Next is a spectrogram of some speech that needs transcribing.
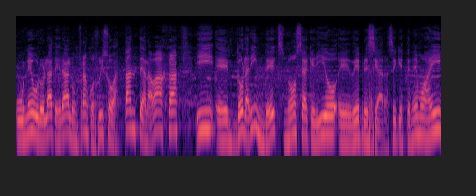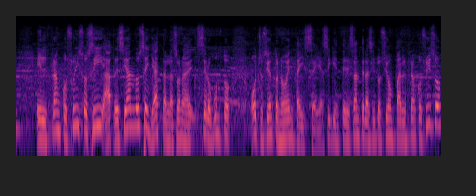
un euro lateral, un franco suizo bastante a la baja y el dólar index no se ha querido eh, depreciar. Así que tenemos ahí el franco suizo sí apreciándose, ya está en la zona de 0.896. Así que interesante la situación para el franco suizo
